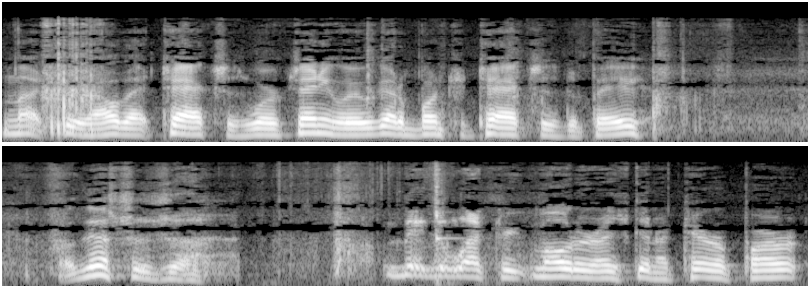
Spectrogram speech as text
I'm not sure how that taxes works. Anyway, we got a bunch of taxes to pay. So this is a big electric motor I was going to tear apart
